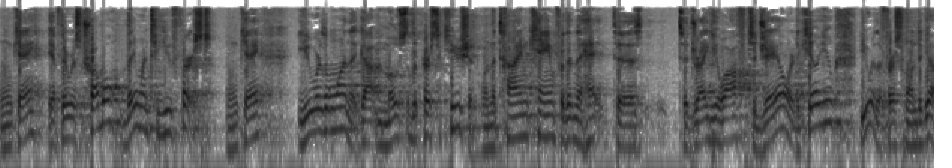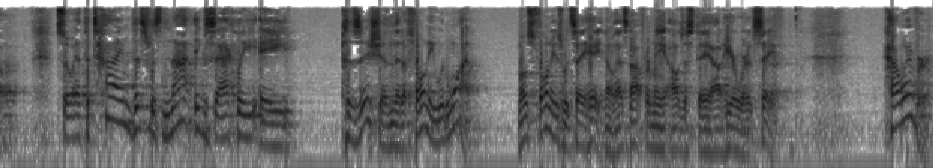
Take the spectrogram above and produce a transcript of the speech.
Okay? If there was trouble, they went to you first. Okay? You were the one that got most of the persecution. When the time came for them to, to, to drag you off to jail or to kill you, you were the first one to go. So at the time, this was not exactly a position that a phony would want. Most phonies would say, hey, no, that's not for me. I'll just stay out here where it's safe. However,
